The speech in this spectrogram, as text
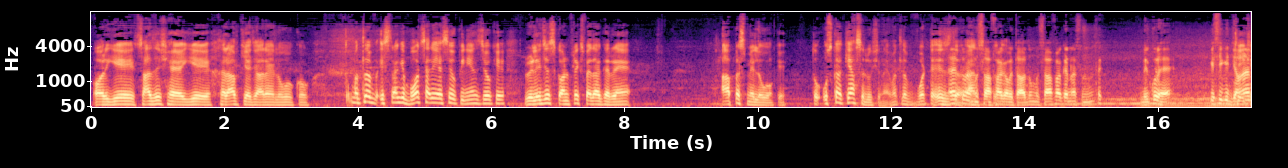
اور یہ سازش ہے یہ خراب کیا جا رہا ہے لوگوں کو۔ تو مطلب اس طرح کے بہت سارے ایسے اوپینینس جو کہ ریلیجس کانفلکٹس پیدا کر رہے ہیں آپس میں لوگوں کے۔ تو اس کا کیا سولوشن ہے؟ مطلب وٹ از مسافہ کا بتا دوں۔ مسافہ کرنا سنت ہے بالکل ہے۔ کسی کی جان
